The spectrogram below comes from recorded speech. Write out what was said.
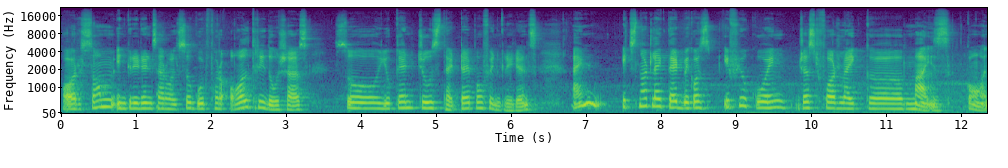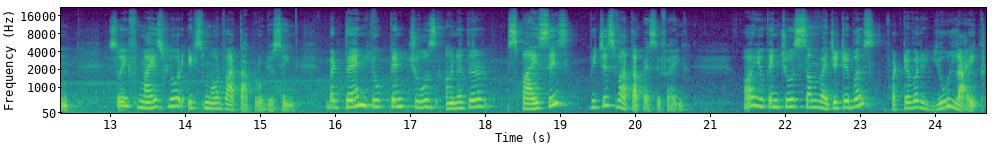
Or some ingredients are also good for all three doshas. So you can choose that type of ingredients. And it's not like that because if you're going just for like uh, maize corn. So if maize flour it's more vata producing but then you can choose another spices which is vata pacifying or you can choose some vegetables whatever you like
